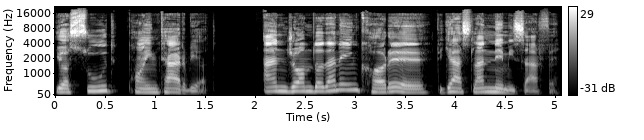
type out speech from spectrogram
یا سود پایینتر بیاد انجام دادن این کاره دیگه اصلا نمیصرفه.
